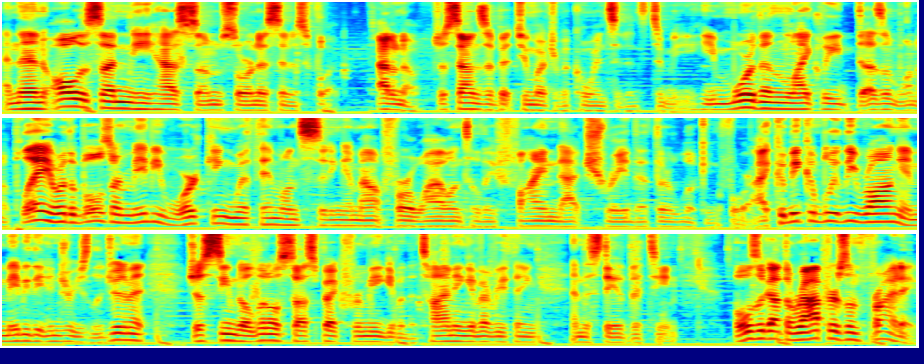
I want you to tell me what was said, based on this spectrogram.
and then all of a sudden he has some soreness in his foot. I don't know, just sounds a bit too much of a coincidence to me. He more than likely doesn't want to play, or the Bulls are maybe working with him on sitting him out for a while until they find that trade that they're looking for. I could be completely wrong, and maybe the injury is legitimate, just seemed a little suspect for me given the timing of everything and the state of the team. Bulls have got the Raptors on Friday.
